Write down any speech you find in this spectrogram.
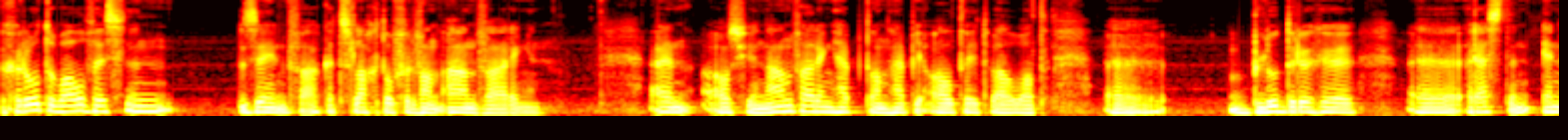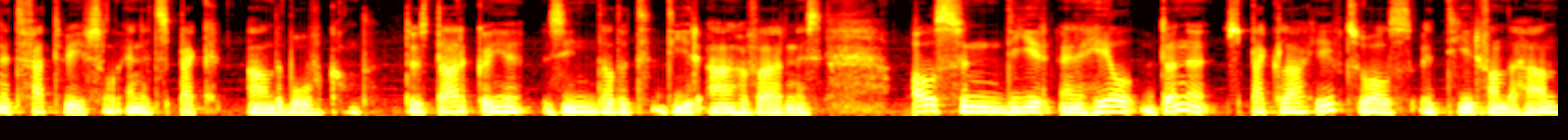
grote walvissen zijn vaak het slachtoffer van aanvaringen. En als je een aanvaring hebt, dan heb je altijd wel wat eh, bloederige eh, resten in het vetweefsel, in het spek aan de bovenkant. Dus daar kun je zien dat het dier aangevaren is. Als een dier een heel dunne speklaag heeft, zoals het dier van de haan,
